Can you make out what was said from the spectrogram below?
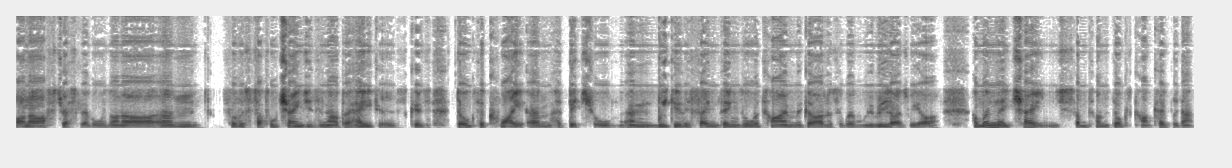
on our stress levels, on our um, sort of subtle changes in our behaviours, because dogs are quite um, habitual, and we do the same things all the time, regardless of whether we realise we are. And when they change, sometimes dogs can't cope with that.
